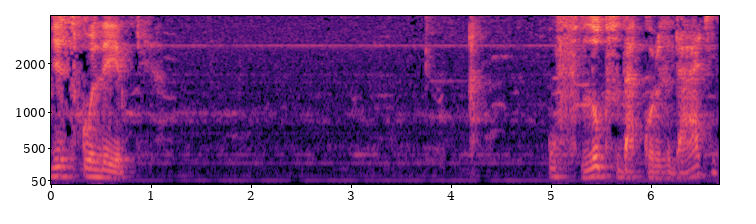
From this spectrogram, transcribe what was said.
de escolher o fluxo da curiosidade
